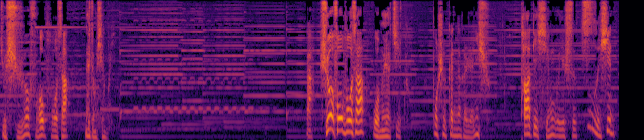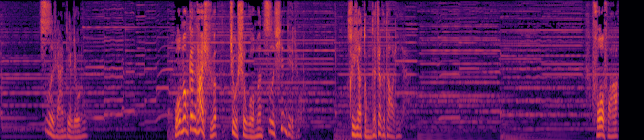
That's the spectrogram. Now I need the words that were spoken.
就学佛菩萨那种行为啊！学佛菩萨，我们要记住，不是跟那个人学，他的行为是自信、自然的流露。我们跟他学，就是我们自信的流露，所以要懂得这个道理啊。佛法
